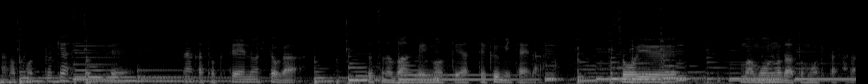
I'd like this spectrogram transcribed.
なんかポッドキャストってなんか特定の人が一つの番組持ってやっていくみたいなそういう、まあ、ものだと思ってたから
